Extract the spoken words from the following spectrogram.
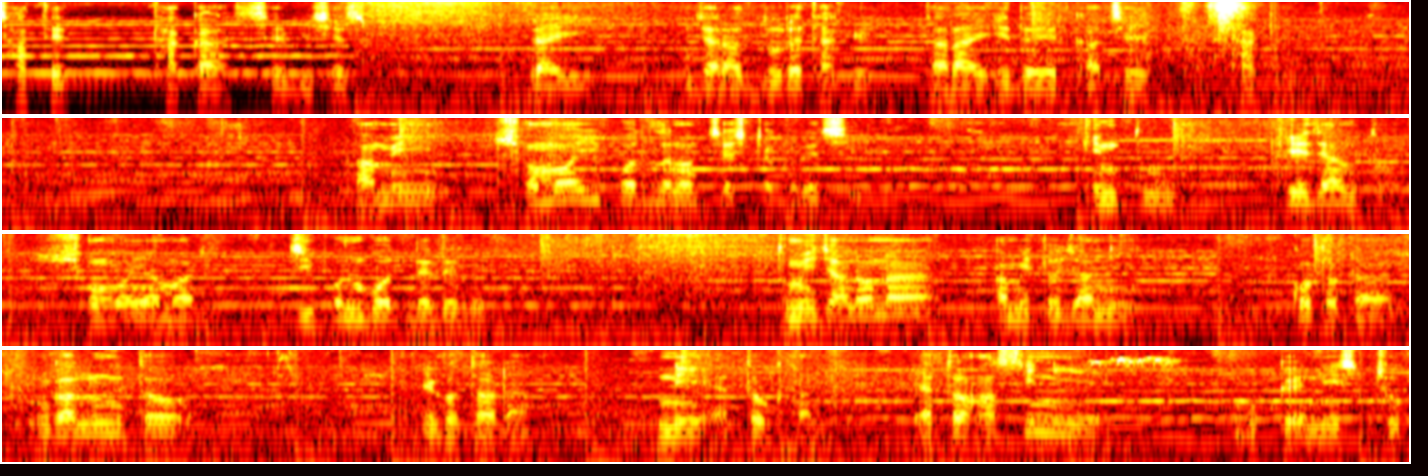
সাথে থাকা সে বিশেষরাই যারা দূরে থাকে, তারাই হৃদয়ের কাছে থাকে। আমি সময় বদলানোর চেষ্টা করেছি। কিন্তু কে জানতো সময় আমার জীবন বদলে দেবে? তুমি জানো না, আমি তো জানি কতটা গালনিত এ কথাটা নিয়ে এত গান এত হাসি নিয়ে বুকে নিশ্চুপ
